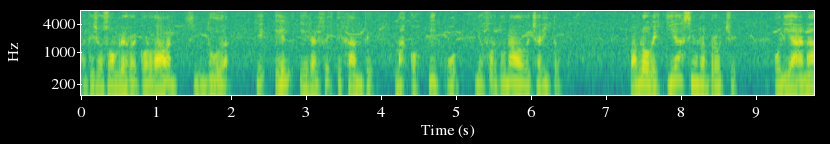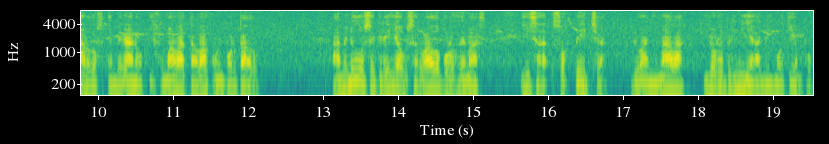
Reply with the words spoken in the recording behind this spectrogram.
Aquellos hombres recordaban, sin duda, que él era el festejante más conspicuo y afortunado de Charito. Pablo vestía sin reproche, olía a nardos en verano y fumaba tabaco importado. A menudo se creía observado por los demás, y esa sospecha lo animaba lo reprimía al mismo tiempo.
